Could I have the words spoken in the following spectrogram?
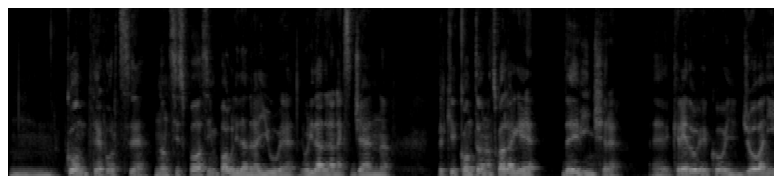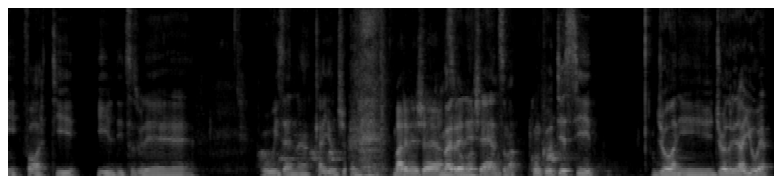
mh, Conte forse non si sposi un po' con l'idea della Juve, con l'idea della next gen, perché Conte è una squadra che deve vincere. Eh, credo che con i giovani forti, Ildiz sulle Uisen, Caio Gio- Barrenecea, Barrenecea, insomma, comunque tutti questi giovani giocatori della Juve,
